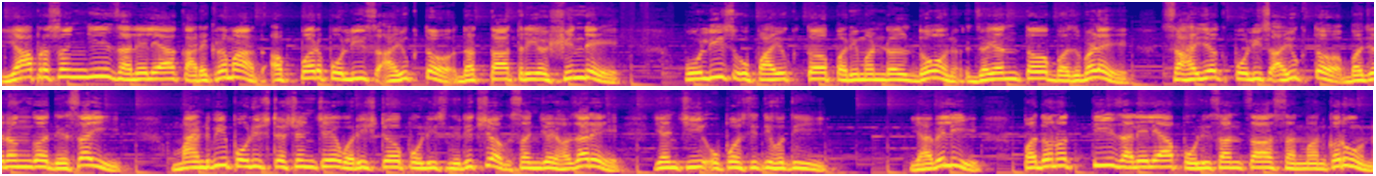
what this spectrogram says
या प्रसंगी झालेल्या कार्यक्रमात अप्पर पोलीस आयुक्त दत्तात्रेय शिंदे पोलीस उपायुक्त परिमंडल दोन जयंत बजबळे सहाय्यक पोलीस आयुक्त बजरंग देसाई मांडवी पोलीस स्टेशनचे वरिष्ठ पोलीस निरीक्षक संजय हजारे यांची उपस्थिती होती. यावेळी पदोन्नती झालेल्या पोलिसांचा सन्मान करून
